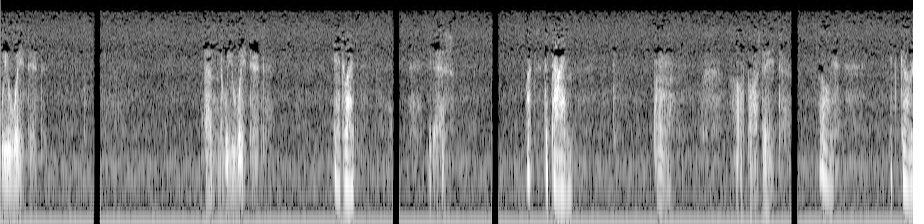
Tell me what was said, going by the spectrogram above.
we waited. And we waited. Edward, Yes. what's the time? Hmm. Half past eight. Oh, it, it goes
